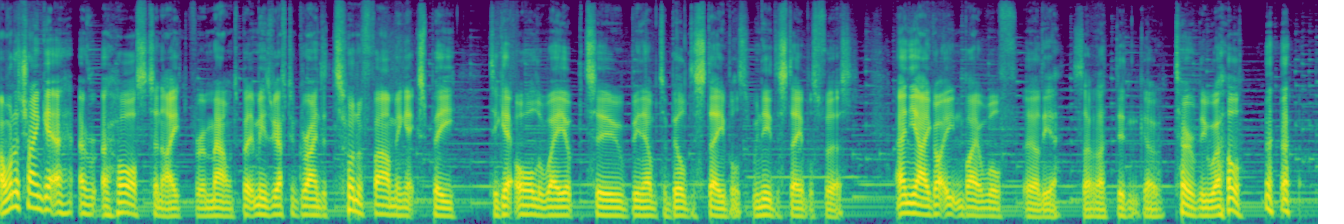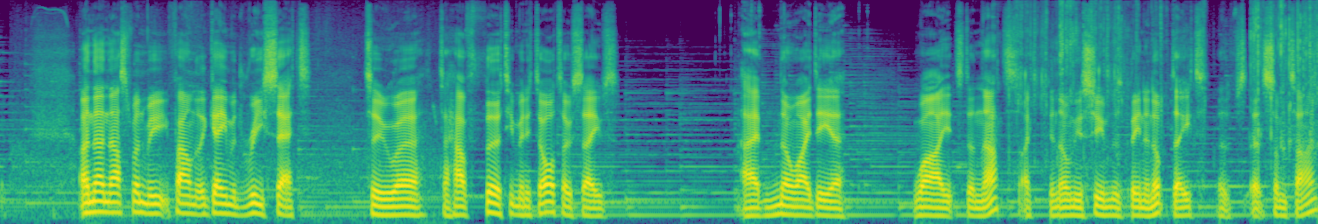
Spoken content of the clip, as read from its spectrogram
I want to try and get a, a, a, horse tonight for a mount, but it means we have to grind a ton of farming XP to get all the way up to being able to build the stables. We need the stables first. And yeah, I got eaten by a wolf earlier, so that didn't go terribly well. and then that's when we found that the game had reset to uh, to have 30 minute auto saves. I have no idea why it's done that. I can only assume there's been an update at, at some time.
